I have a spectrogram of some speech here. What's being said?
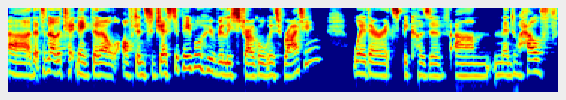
uh, that's another technique that I'll often suggest to people who really struggle with writing, whether it's because of um, mental health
